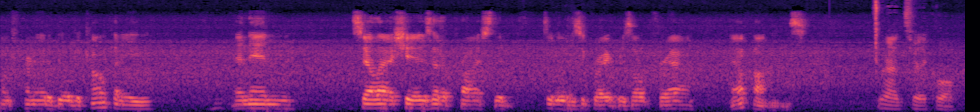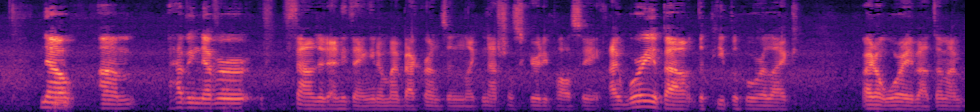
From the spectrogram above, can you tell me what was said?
entrepreneur to build the company, and then sell our shares at a price that delivers a great result for our, our partners. that's really cool. Now, um, having never founded anything, you know, my background's in like national security policy. I worry about the people who are like, I don't worry about them. I'm,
